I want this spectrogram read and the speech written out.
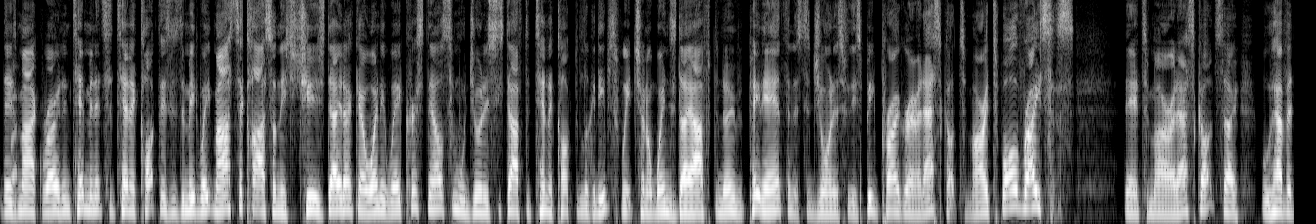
There's Mark Roden. 10 minutes to 10 o'clock. This is the midweek masterclass on this Tuesday. Don't go anywhere. Chris Nelson will join us just after 10 o'clock to look at Ipswich on a Wednesday afternoon. But Peter Anthony is to join us for this big program at Ascot tomorrow. 12 races there tomorrow at Ascot. So we'll have a,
